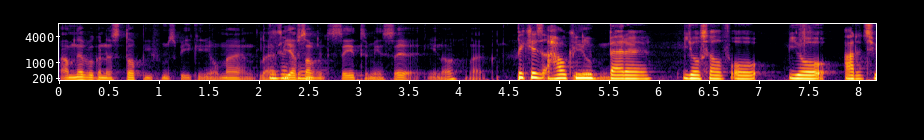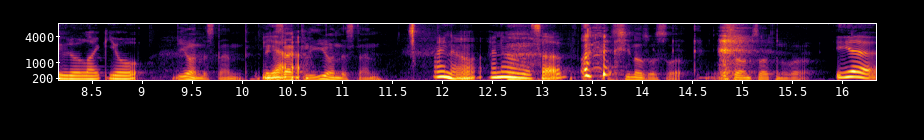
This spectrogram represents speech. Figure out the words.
I'm never gonna stop you from speaking your mind. Like, if you have something to say to me, say it. You know, like Because how can you better yourself or your attitude or like your? you understand. Yeah. Exactly. You understand. I know, I know what's up. she knows what's up. That's what I'm talking about. Yeah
